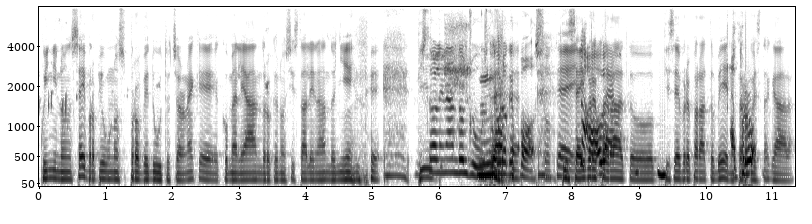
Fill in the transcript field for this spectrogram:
quindi non sei proprio uno sprovveduto, cioè non è che come Aleandro che non si sta allenando niente. Mi ti- sto allenando il giusto, No. quello che posso, ok? Ti sei, No, preparato, ti sei preparato bene Ho per pro- questa gara.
